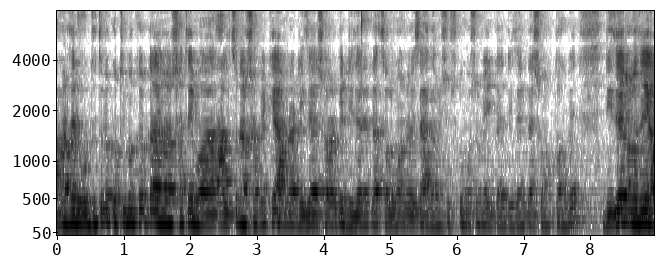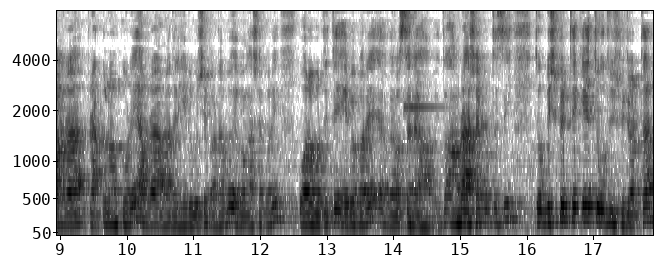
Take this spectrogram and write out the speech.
আমাদের ঊর্ধ্বতন কর্তৃপক্ষের সাথে আলোচনার সাপেক্ষে আমরা ডিজাইন সড়কের ডিজাইনের কাজ চলমান রয়েছে। আগামী শুষ্ক মৌসুমে এই কাজ ডিজাইন কাজ সমাপ্ত হবে। ডিজাইন অনুযায়ী আমরা প্রাকলন করে আমরা আমাদের হেড অফিসে পাঠাবো এবং আশা করি পরবর্তীতে এ ব্যাপারে ব্যবস্থা নেওয়া হবে। তো আমরা আশা করতেছি চব্বিশ ফিট থেকে চৌত্রিশ ফিট অর্থাৎ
